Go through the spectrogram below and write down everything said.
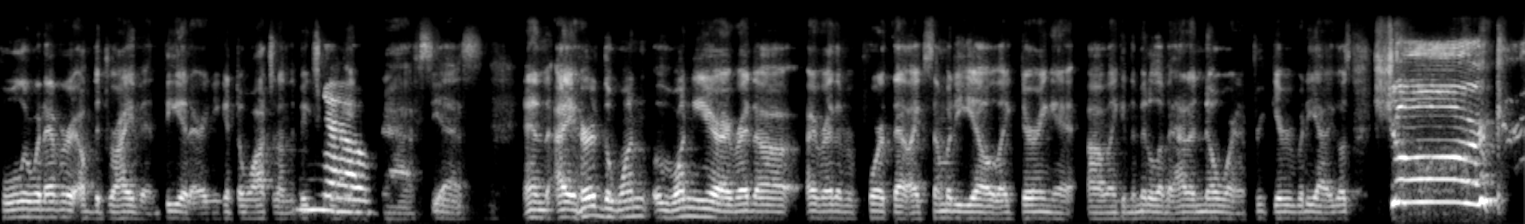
pool or whatever of the drive-in theater, and you get to watch it on the big screen. No. Rafts, yes. And I heard the one one year I read uh I read a report that like somebody yelled like during it, uh, like in the middle of it out of nowhere and it freaked everybody out. He goes, Shark!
